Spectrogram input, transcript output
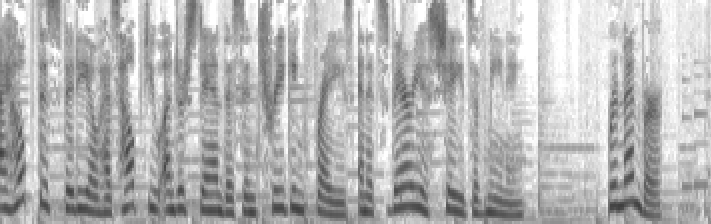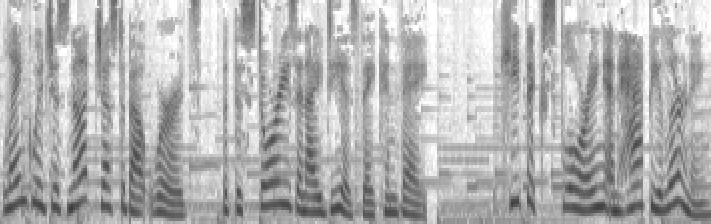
I hope this video has helped you understand this intriguing phrase and its various shades of meaning. Remember, language is not just about words, but the stories and ideas they convey. Keep exploring and happy learning!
